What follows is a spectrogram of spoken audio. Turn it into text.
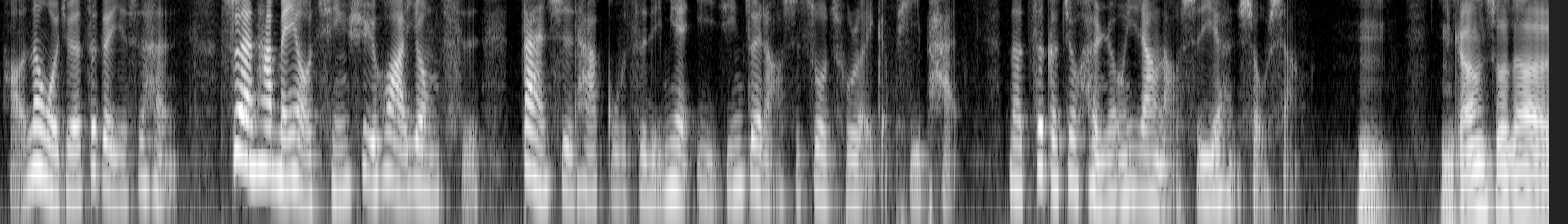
好，那我觉得这个也是很，虽然他没有情绪化用词，但是他骨子里面已经对老师做出了一个批判，那这个就很容易让老师也很受伤。嗯。你刚刚说到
